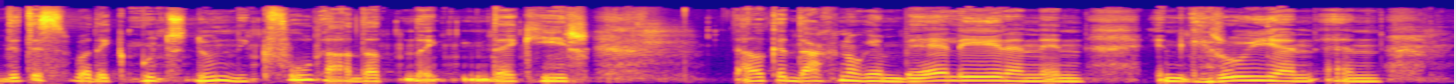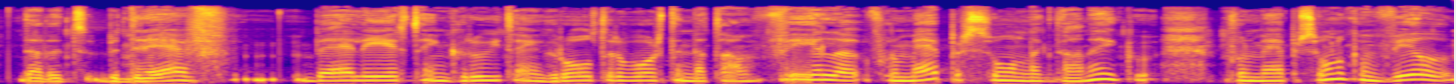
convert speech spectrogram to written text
dit is wat ik moet doen. Ik voel dat, dat, dat ik hier elke dag nog in bijleer en in, in groei en, dat het bedrijf bijleert en groeit en groter wordt en dat een vele, voor mij persoonlijk dan, hè, voor mij persoonlijk een veel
